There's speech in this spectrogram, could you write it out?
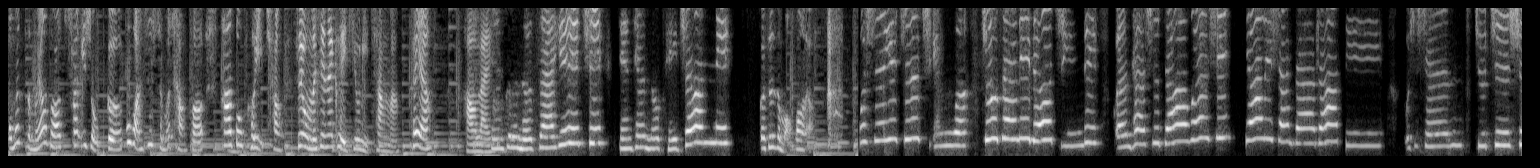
我们怎么样都要唱一首歌，不管是什么场合，他都可以唱。所以我们现在可以 cue 你唱吗？可以啊，好来。天天都在一起，天天都陪着你。歌词是什么？忘了。我是一只青蛙，住在你的井里，管它是大温馨，压力山大大地。我是神，就只是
